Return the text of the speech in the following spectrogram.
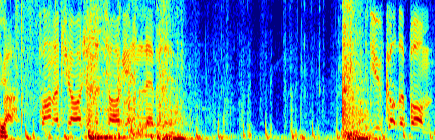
Yeah. Plant a charge on the target and level it. You've got the bomb.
